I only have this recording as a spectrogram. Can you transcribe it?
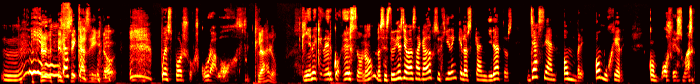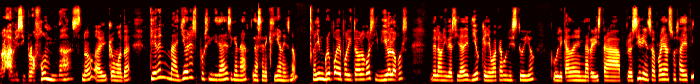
Mm, casi, casi, ¿no? Pues por su oscura voz. Claro. Tiene que ver con eso, ¿no? Los estudios llevados a cabo sugieren que los candidatos, ya sean hombre o mujer, con voces más graves y profundas, ¿no? Ahí como tal, tienen mayores posibilidades de ganar las elecciones, ¿no? Hay un grupo de politólogos y biólogos de la Universidad de Duke que llevó a cabo un estudio publicado en la revista Proceedings of Royal Society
